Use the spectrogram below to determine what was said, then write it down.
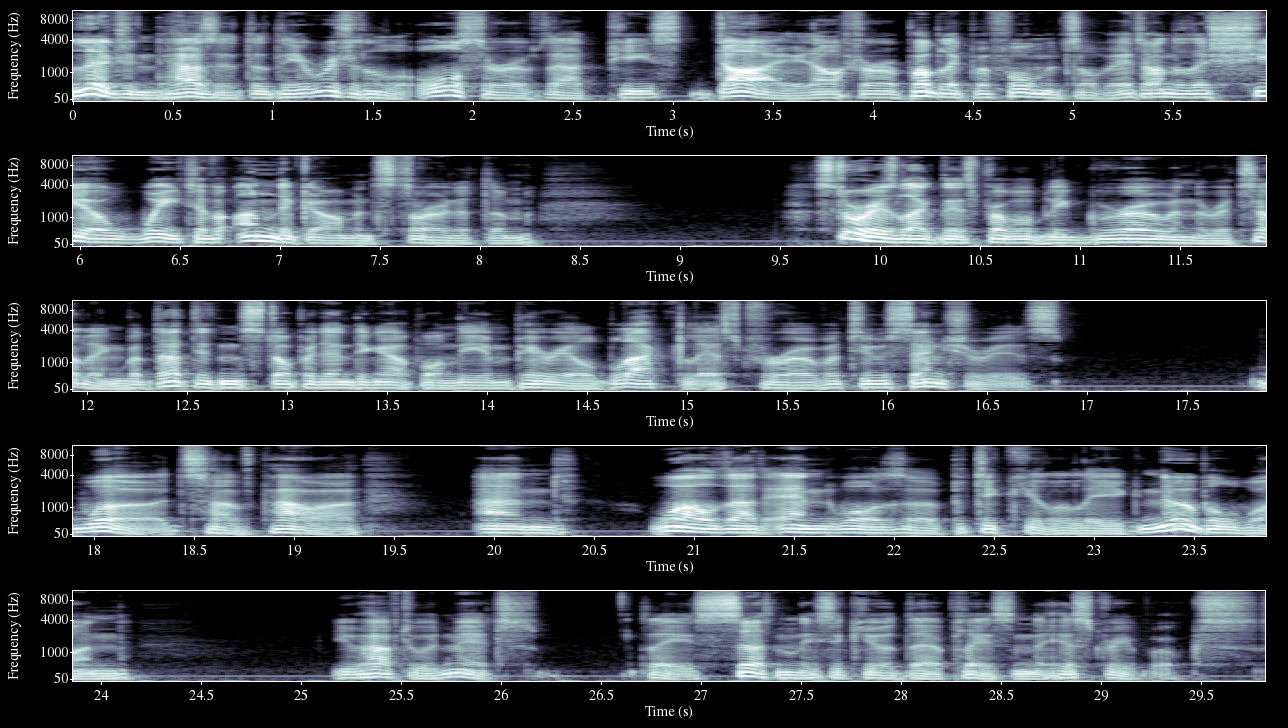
Legend has it that the original author of that piece died after a public performance of it under the sheer weight of undergarments thrown at them. Stories like this probably grow in the retelling, but that didn't stop it ending up on the Imperial blacklist for over two centuries. Words have power, and while that end was a particularly ignoble one, you have to admit they certainly secured their place in the history books.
